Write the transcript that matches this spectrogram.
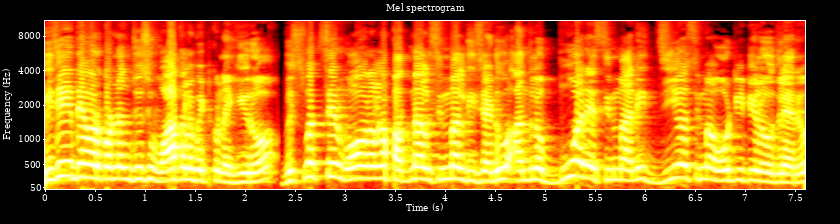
విజయ్ దేవరకొండను చూసి వాతలు పెట్టుకున్న హీరో విశ్వక్సేన్ ఓవరాల్గా పద్నాలుగు సినిమాలు తీశాడు. అందులో బూ అనే సినిమాని జియో సినిమా ఓటీటీలో వదిలారు.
